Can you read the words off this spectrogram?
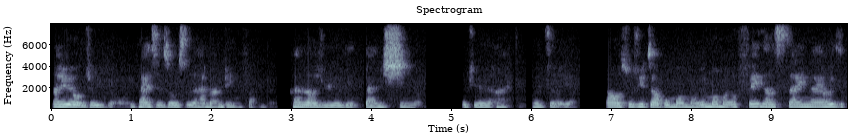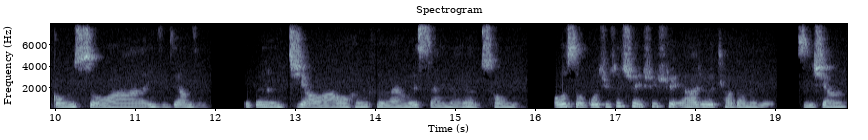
那因为我就有一开始的时候是还蛮频繁的，看到就有点担心了，就觉得哎怎么会这样？然后我出去照顾猫猫，因为猫猫又非常塞奶，会一直拱手啊，一直这样子会跟人叫啊，哦很可爱，很会塞奶，又很聪明。我手过去说睡睡睡，然后他就会跳到那个。纸箱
